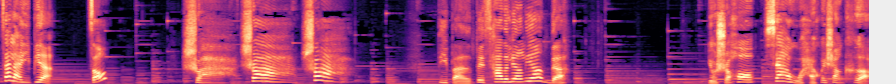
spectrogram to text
再来一遍，走，刷刷刷。地板被擦得亮亮的。有时候下午还会上课。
